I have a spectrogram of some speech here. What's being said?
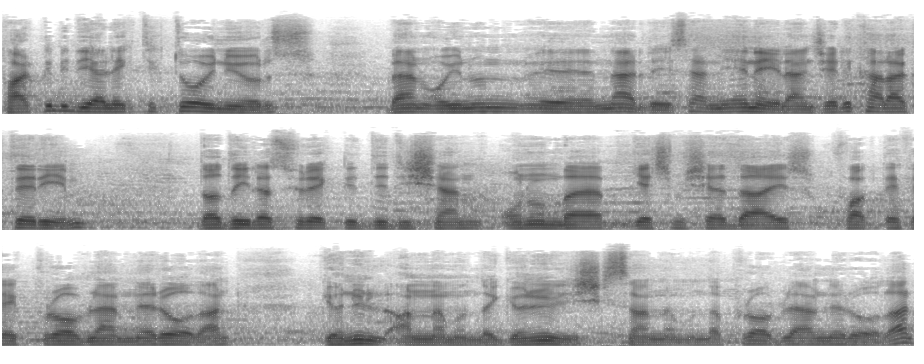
Farklı bir diyalektikte oynuyoruz. Ben oyunun e, neredeyse hani en eğlenceli karakteriyim. Dadıyla sürekli didişen, onunla geçmişe dair ufak tefek problemleri olan, gönül anlamında, gönül ilişkisi anlamında problemleri olan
